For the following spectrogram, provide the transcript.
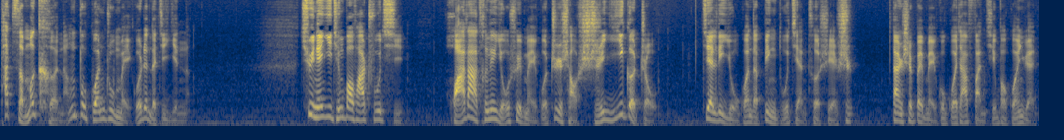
他怎么可能不关注美国人的基因呢？去年疫情爆发初期，华大曾经游说美国至少十一个州建立有关的病毒检测实验室，但是被美国国家反情报官员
